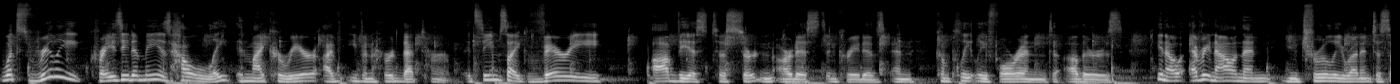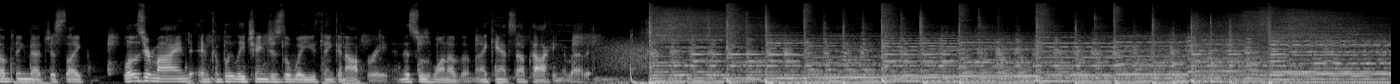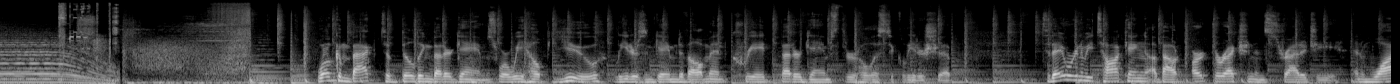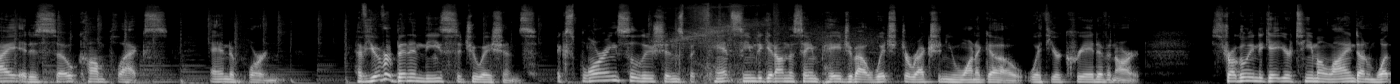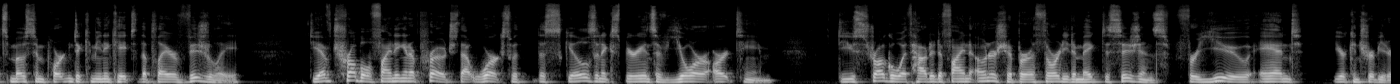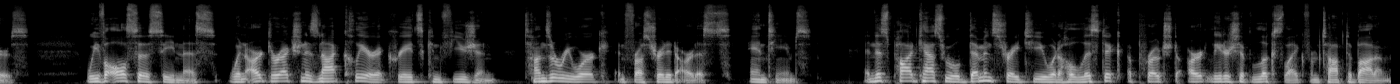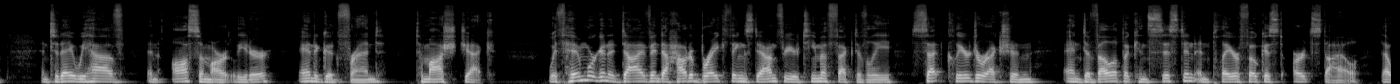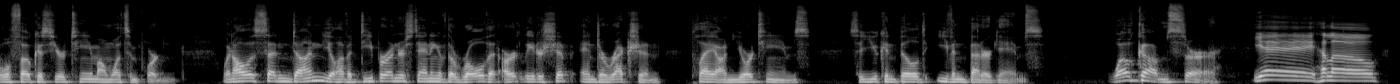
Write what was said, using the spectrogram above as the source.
what's really crazy to me is how late in my career I've even heard that term. It seems like very obvious to certain artists and creatives and completely foreign to others. You know, every now and then you truly run into something that just like blows your mind and completely changes the way you think and operate. And this was one of them. And I can't stop talking about it. Welcome back to Building Better Games, where we help you, leaders in game development, create better games through holistic leadership. Today, we're going to be talking about art direction and strategy and why it is so complex and important. Have you ever been in these situations, exploring solutions but can't seem to get on the same page about which direction you want to go with your creative and art? Struggling to get your team aligned on what's most important to communicate to the player visually? Do you have trouble finding an approach that works with the skills and experience of your art team? Do you struggle with how to define ownership or authority to make decisions for you and your contributors? We've also seen this. When art direction is not clear, it creates confusion, tons of rework, and frustrated artists and teams. In this podcast, we will demonstrate to you what a holistic approach to art leadership looks like from top to bottom. And today we have an awesome art leader and a good friend, Tomáš Jech. With him, we're going to dive into how to break things down for your team effectively, set clear direction, and develop a consistent and player focused art style that will focus your team on what's important. When all is said and done, you'll have a deeper understanding of the role that art leadership and direction play on your teams so you can build even better games. Welcome, sir. Yay, hello.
